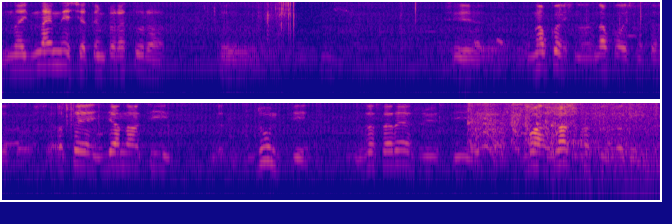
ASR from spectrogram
на, найнижча температура е, навколишнього, навколишнього середовища. Оце я на цій думці зосереджуюсь і ва- вас прошу зрозуміти.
